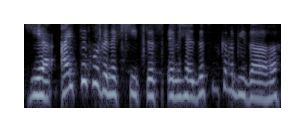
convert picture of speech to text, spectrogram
Yeah, I think we're going to keep this in here. This is going to be the...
